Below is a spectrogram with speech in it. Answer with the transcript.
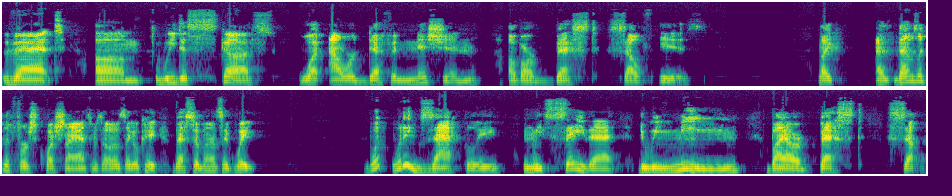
that um, we discuss what our definition of our best self is. Like, That was like the first question I asked myself. I was like, okay, best self. And I was like, wait, what what exactly when we say that do we mean by our best self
